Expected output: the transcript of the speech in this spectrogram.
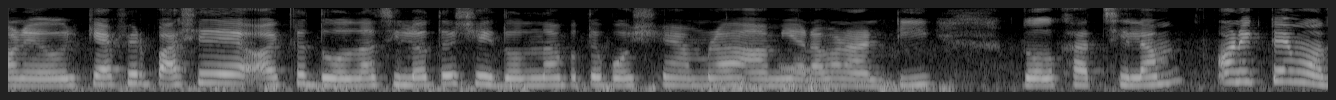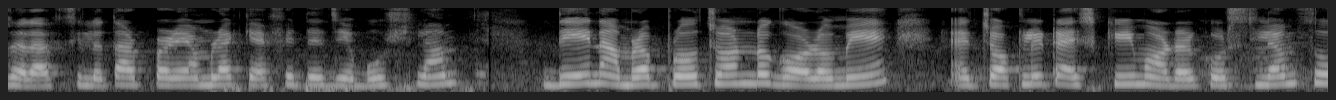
অনেক ওই ক্যাফের পাশে একটা দোলনা ছিল। তো সেই দোলনাতে বসে আমরা আমি আর আমার আন্টি দোল খাচ্ছিলাম। অনেকটাই মজা লাগছিল। তারপরে আমরা ক্যাফেতে যে বসলাম। দেন আমরা প্রচণ্ড গরমে চকলেট আইসক্রিম অর্ডার করছিলাম। সো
